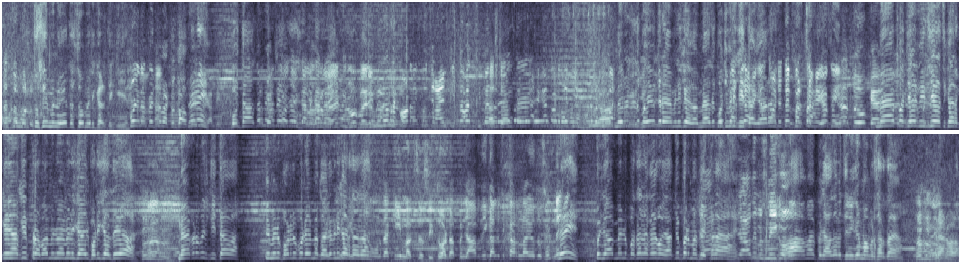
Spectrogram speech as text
ਦੱਸੋ ਬੋਲੋ। ਤੁਸੀਂ ਮੈਨੂੰ ਇਹ ਦੱਸੋ ਮੇਰੀ ਗਲਤੀ ਕੀ ਹੈ ਕੋਈ ਨਾ ਬੈਠੋ ਬੈਠੋ ਦੱਸ ਨਹੀਂ ਦੇ ਨਹੀਂ ਗੱਲ। ਉਹ ਦੱਸ ਦੋ ਮੇਰੇ ਗੱਲ ਕਰ ਬੈਠੋ ਰਿਕਾਰਡ ਕੋਈ ਕ੍ਰਾਈਮ ਕੀਤਾ ਹੋਇਆ ਤੁਸੀਂ ਇਸ ਟਾਈਮ ਤੇ ਮੇਰੇ ਤੇ ਕੋਈ ਕ੍ਰਾਈਮ ਨਹੀਂ ਹੈਗਾ ਮੈਂ ਤਾਂ ਕੁਝ ਵੀ ਨਹੀਂ ਕੀਤਾ ਯਾਰ। ਤੁਹਾਡੇ ਤੇ ਪਰਚਾ ਹੈਗਾ ਕੋਈ? ਮੈਂ ਭੱਜੇ ਵੀਰ ਜੀ ਇਸ ਕਰਕੇ ਆ ਕਿ ਭਰਾਵਾ ਮੈਨੂੰ ਐਵੇਂ ਨਜਾਇਜ਼ ਫੜੀ ਜਾਂਦੇ ਆ। ਮੈਂ ਕਿਹੜਾ ਕੁਝ ਕੀਤਾ ਵਾ? ਕਿ ਮੈਨੂੰ ਫੜਨ ਕੋਲੇ ਮੈਂ ਗੱਲ ਵੀ ਨਹੀਂ ਕਰ ਸਕਦਾ। ਹੋਣ ਦਾ ਕੀ ਮਕਸਦ ਸੀ ਤੁਹਾਡਾ? ਪੰਜਾਬ ਦੀ ਗੱਲ ਚ ਕਰਨ ਆਏ ਹੋ ਤੁਸੀਂ? ਨਹੀਂ ਪੰਜਾਬ ਮੈਨੂੰ ਪਤਾ ਲੱਗਾ ਹੋਇਆ ਕਿ ਪਰ ਮੈਂ ਦੇਖਣ ਆਇਆ ਹਾਂ ਪੰਜਾਬ ਦੇ ਵਸਨੀਕ ਹੋ? ਹਾਂ ਮੈਂ ਪੰਜਾਬ ਦਾ ਵਿੱਚ ਨਹੀਂ ਕਿ ਮੈਂ ਅੰਮ੍ਰਿਤਸਰ ਦਾ ਆ। ਰਹਿਣ ਵਾਲਾ।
